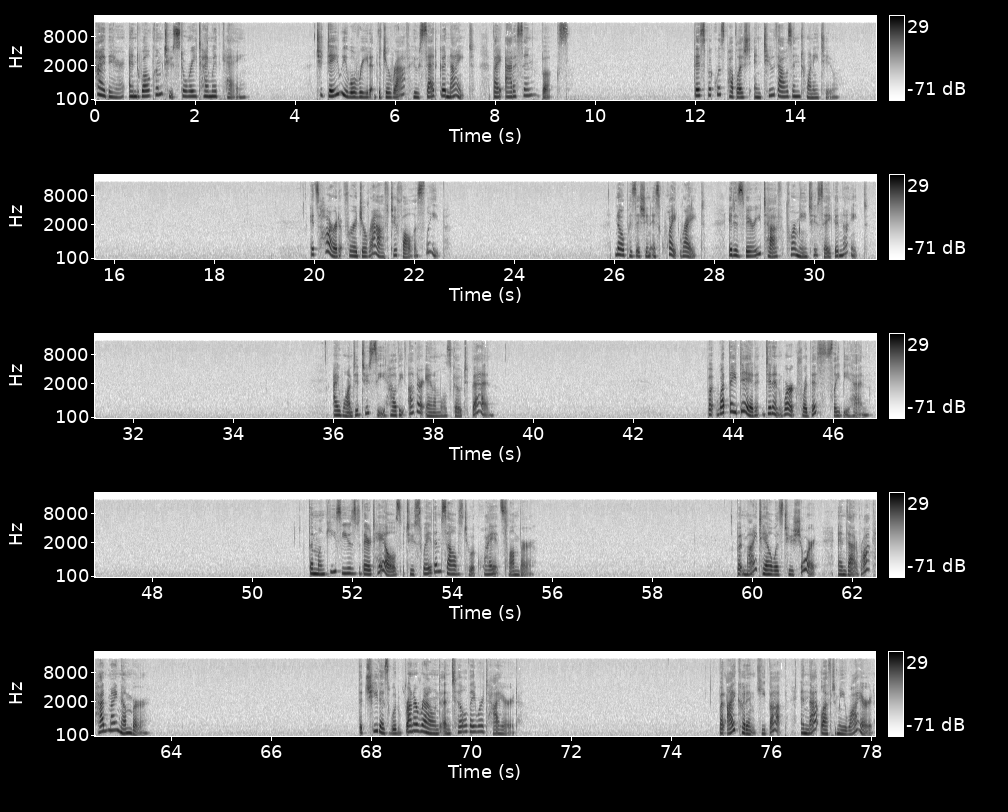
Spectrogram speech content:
Hi there, and welcome to Storytime with K. Today we will read The Giraffe Who Said Goodnight by Adisan Books. This book was published in 2022. It's hard for a giraffe to fall asleep. No position is quite right. It is very tough for me to say good night. I wanted to see how the other animals go to bed. But what they did didn't work for this sleepyhead. The monkeys used their tails to sway themselves to a quiet slumber. But my tail was too short, and that rock had my number. The cheetahs would run around until they were tired. But I couldn't keep up, and that left me wired.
